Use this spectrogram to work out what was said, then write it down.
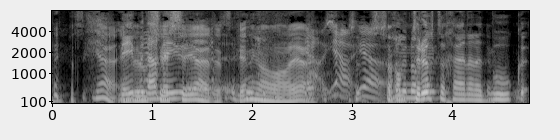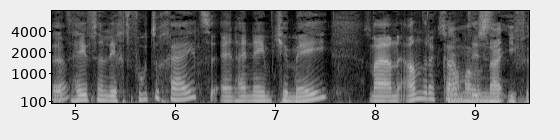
dat, ja Nee, maar daarmee- ja, dat ken ik allemaal, ja. ja, ja. ja. Om nog terug te gaan naar het boek, Ja? het heeft een lichtvoetigheid en hij neemt je mee. Maar aan de andere Het zijn kant allemaal is... naïeve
